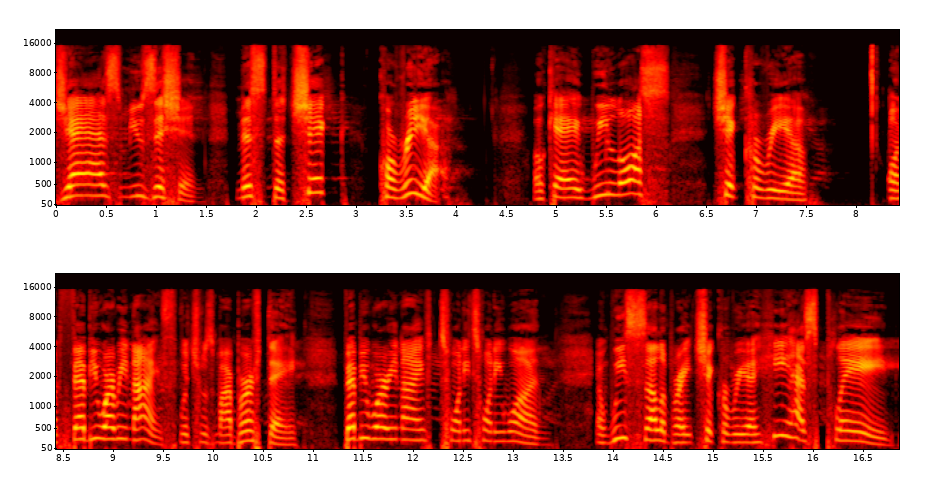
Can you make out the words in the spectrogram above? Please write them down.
jazz musician, Mr. Chick Corea. Okay, we lost Chick Corea on February 9th, which was my birthday. February 9th, 2021. And we celebrate Chick Corea. He has played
